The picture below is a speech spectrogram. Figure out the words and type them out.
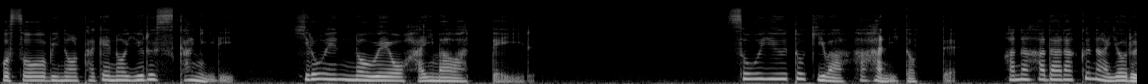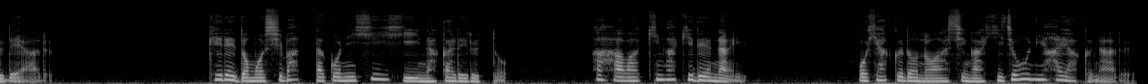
細帯の竹の許す限り広縁の上を這い回っている。そういう時は母にとって甚だ楽な夜である。けれども縛った子にひいひい泣かれると母は気が気でない。お百度の足が非常に速くなる。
